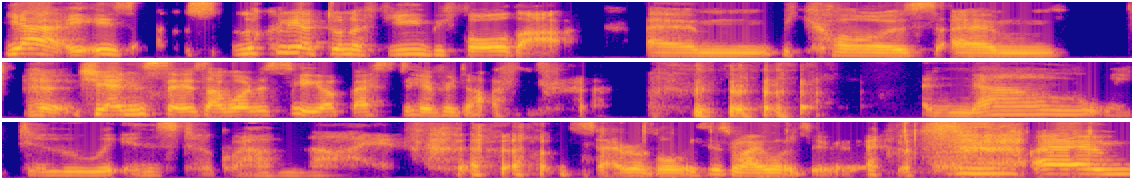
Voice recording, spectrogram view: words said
Yeah, it is. Luckily, I'd done a few before that. Um, because um, Jen says, "I want to see your best David Attenborough." and now we do Instagram Live. Terrible. This is why I won't do it. um,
